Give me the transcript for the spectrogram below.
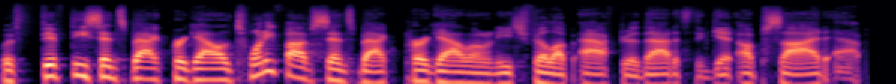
with 50 cents back per gallon, 25 cents back per gallon on each fill up after that. It's the Get Upside app.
